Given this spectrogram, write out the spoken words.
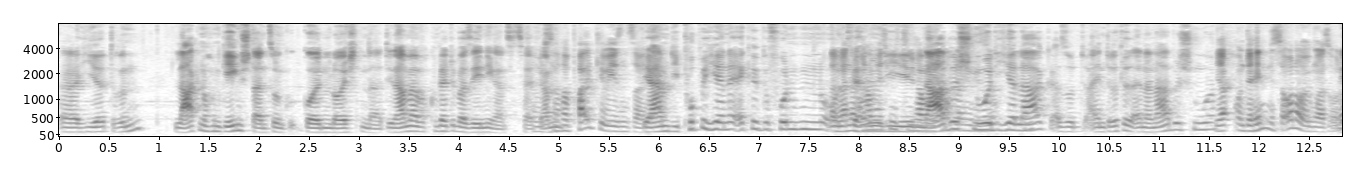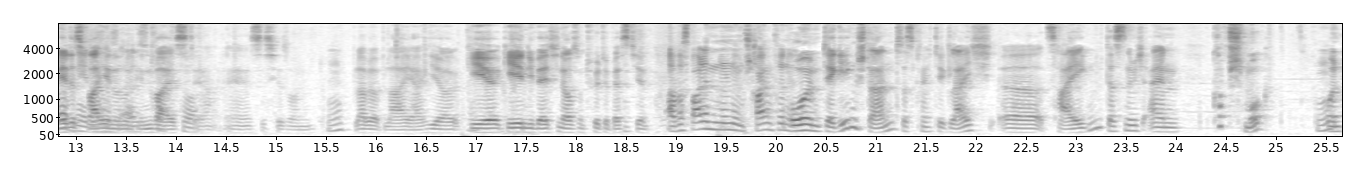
äh, hier drin lag noch ein Gegenstand, so ein golden leuchtender. Den haben wir einfach komplett übersehen die ganze Zeit. Wir Muss doch haben, verpeilt gewesen sein. wir haben die Puppe hier in der Ecke gefunden und wir haben die die wir Nabelschnur, die hier lag, also ein Drittel einer Nabelschnur. Ja, und da hinten ist auch noch irgendwas, oder? Nee, das war hier ist nur so ein Hinweis. drauf, Ja. es ist hier so ein bla bla bla. Ja, hier, geh, geh in die Welt hinaus und töte Bestien. Aber was war denn nun im Schrank drin? Und der Gegenstand, das kann ich dir gleich äh, zeigen, das ist nämlich ein Kopfschmuck und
